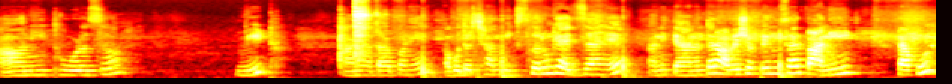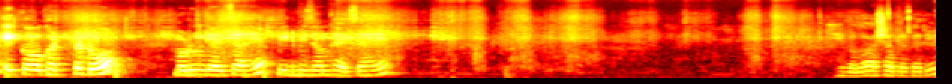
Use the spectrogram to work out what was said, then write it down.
आणि थोडंसं मीठ. आणि आता आपण हे अगोदर छान मिक्स करून घ्यायचं आहे. आणि त्यानंतर आवश्यकतेनुसार पाणी टाकून एक घट्ट डो मळून घ्यायचं आहे. पीठ भिजवून घ्यायचं आहे. हे बघा अशा प्रकारे.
